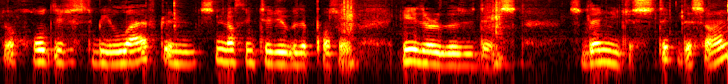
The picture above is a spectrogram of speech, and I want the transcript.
the hole is to be left, and it's nothing to do with the puzzle. Neither does this. So then you just stick this on,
